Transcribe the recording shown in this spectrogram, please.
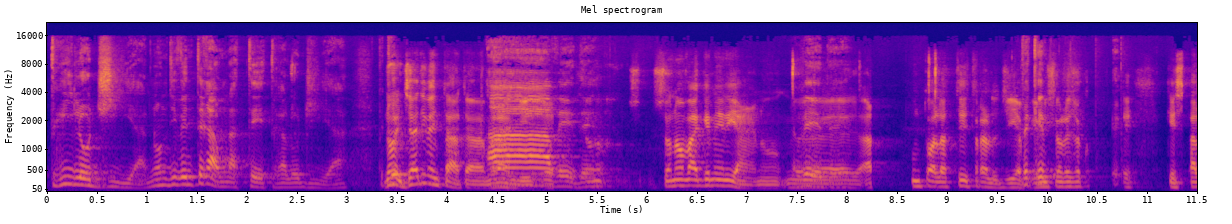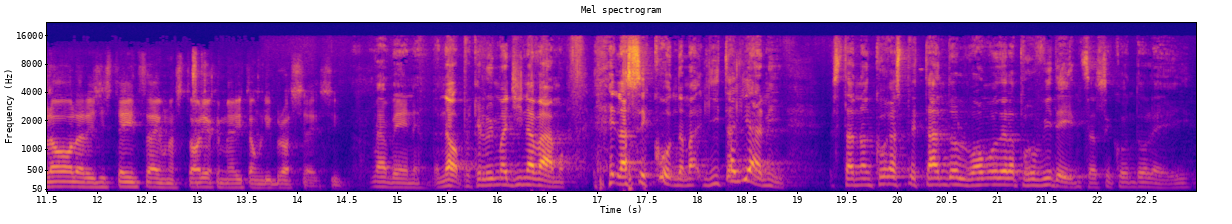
trilogia, non diventerà una tetralogia? Perché... No, è già diventata, ah, vede. Sono, sono wagneriano, eh, appunto alla tetralogia, perché, perché mi sono reso conto che, che Salò, la Resistenza, è una storia che merita un libro a sé, sì. Va bene, no, perché lo immaginavamo. La seconda, ma gli italiani stanno ancora aspettando l'uomo della provvidenza, secondo lei?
